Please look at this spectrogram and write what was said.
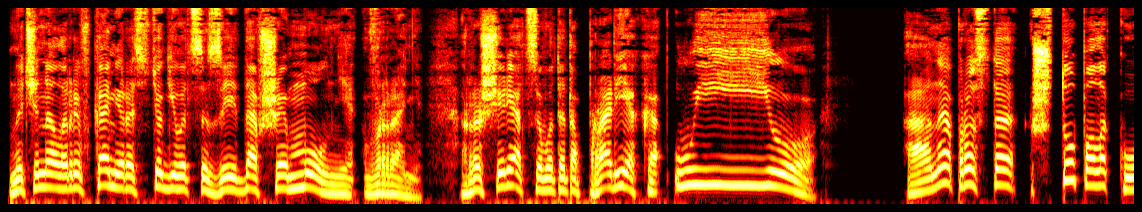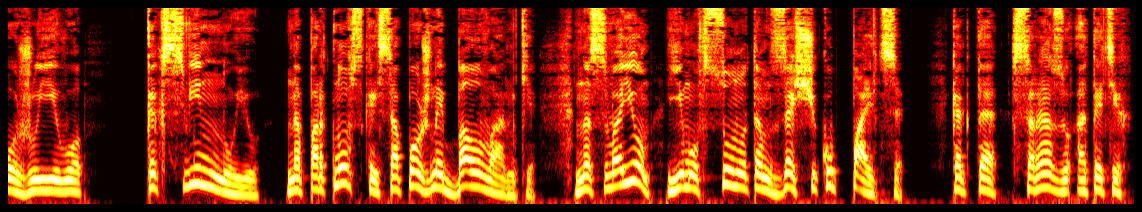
начинала рывками расстегиваться заедавшая молния в ране, расширяться вот эта прореха уио, а она просто штопала кожу его, как свиную, на портновской сапожной болванке, на своем ему всунутом за щеку пальце, как-то сразу от этих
